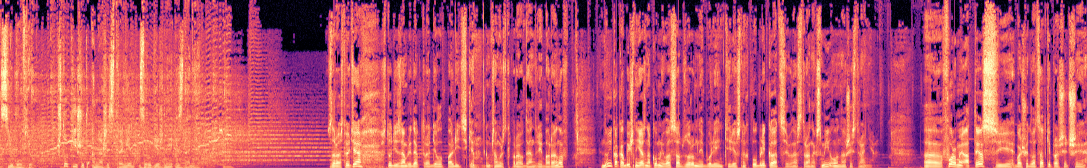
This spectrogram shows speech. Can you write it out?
с любовью. Что пишут о нашей стране зарубежные издания? Здравствуйте. В студии замредактора отдела политики комсомольской правды Андрей Баранов. Ну и, как обычно, я знакомлю вас с обзором наиболее интересных публикаций в иностранных СМИ о нашей стране. Э, форумы АТЭС и Большой Двадцатки, прошедшие,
